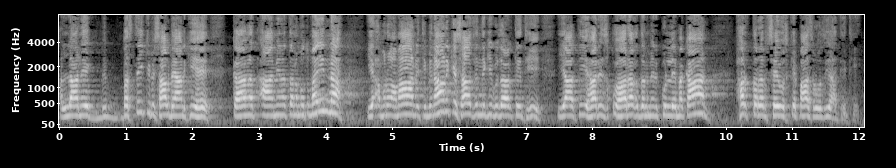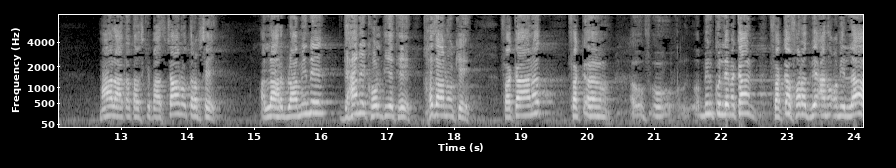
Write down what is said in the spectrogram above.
اللہ نے ایک بستی کی مثال بیان کی ہے۔ کانت آمینت مطمئنہ یہ امن و امان، اطمینان کے ساتھ زندگی گزارتی تھی۔ یا تی ہر اس کو ہر من کل مکان ہر طرف سے اس کے پاس روزی آتی تھی۔ مال آتا تھا اس کے پاس، چاروں طرف سے۔ اللہ رب العالمین نے دہانے کھول دیے تھے خزانوں کے۔ فکانت فک بالکل مکان۔ فق فرد بے ان اللہ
